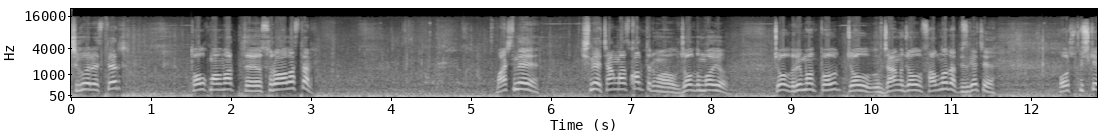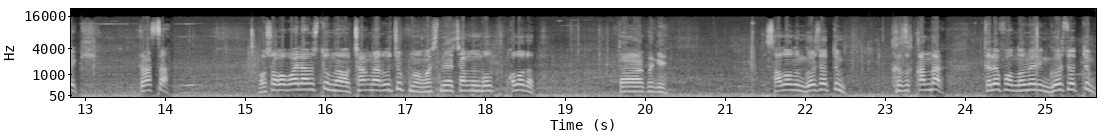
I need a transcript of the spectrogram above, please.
чыга бересиздер толук маалымат э, сурап аласыздар. Машина кичине чаң басып калыптыр могул жолдун бою жол ремонт болуп жол жаңы жол салынып атат бизгечи ош бишкек трасса. Ошого байланыштуу мына чаңдар учуп мына машиналар чаң болуп калып атат. Так мынакей. Салонун көрсөттүм. Кызыккандар. Телефон номерин көрсөттүм.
